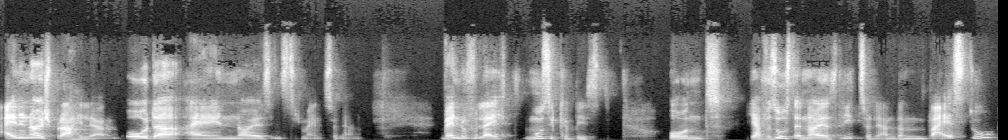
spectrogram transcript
eine neue Sprache lernen oder ein neues Instrument zu lernen. Wenn du vielleicht Musiker bist und ja, versuchst ein neues Lied zu lernen, dann weißt du,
